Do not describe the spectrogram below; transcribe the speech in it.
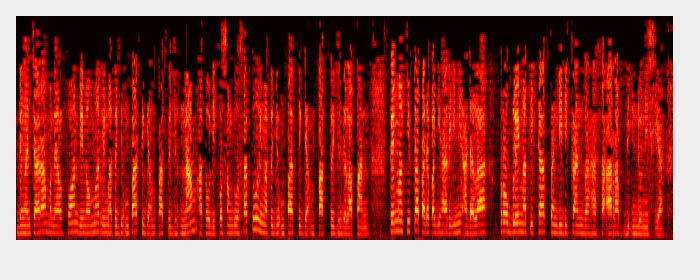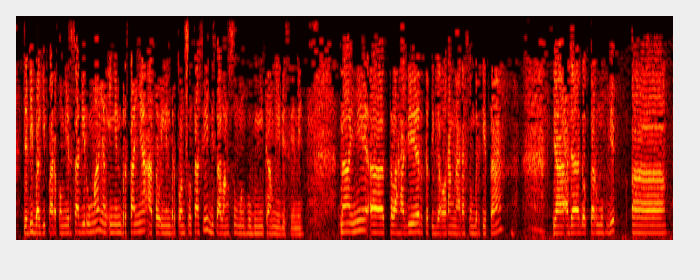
dengan cara menelpon di nomor 5743476 atau di 0215743478. Tema kita pada pagi hari ini adalah problematika pendidikan bahasa Arab di Indonesia. Jadi bagi para pemirsa di rumah yang ingin bertanya atau ingin berkonsultasi bisa langsung menghubungi kami di sini. Nah ini uh, telah hadir ketiga orang narasumber kita. Ya ada Dr. Muhbib. Uh,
